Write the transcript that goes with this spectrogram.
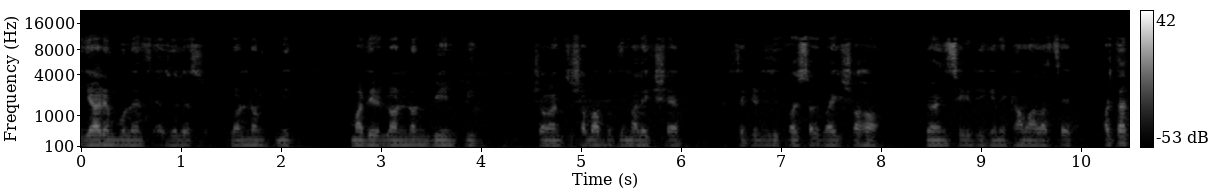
air ambulance as well as London clinic আমাদের লন্ডন বিএনপির সভাপতি সভাপতি, মালিক সাহেব সেক্রেটারি ফয়সল ভাই সহ জয়েন্ট সেক্রেটারি এখানে কামাল আছে। অর্থাৎ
